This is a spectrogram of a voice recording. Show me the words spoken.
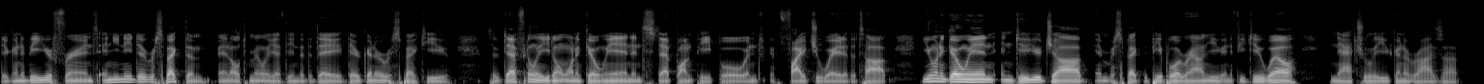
They're going to be your friends and you need to respect them. And ultimately, at the end of the day, they're going to respect you. So definitely you don't want to go in and step on people and fight your way to the top. You want to go in and do your job and respect the people around you. And if you do well, naturally you're going to rise up.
